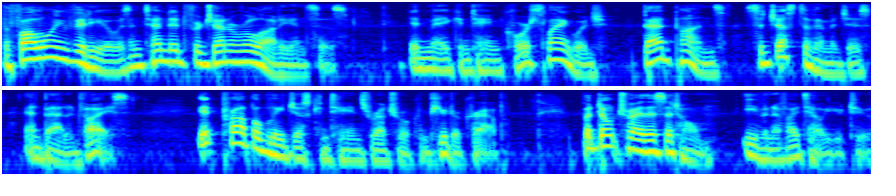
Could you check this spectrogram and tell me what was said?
The following video is intended for general audiences. It may contain coarse language, bad puns, suggestive images, and bad advice. It probably just contains retro computer crap. But don't try this at home, even if I tell you to.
